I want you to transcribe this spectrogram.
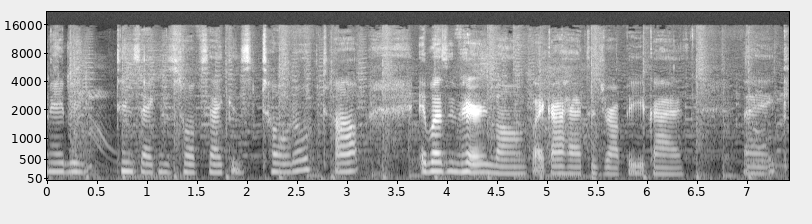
Maybe 10 seconds, 12 seconds total top. It wasn't very long. Like I had to drop it, you guys. Like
